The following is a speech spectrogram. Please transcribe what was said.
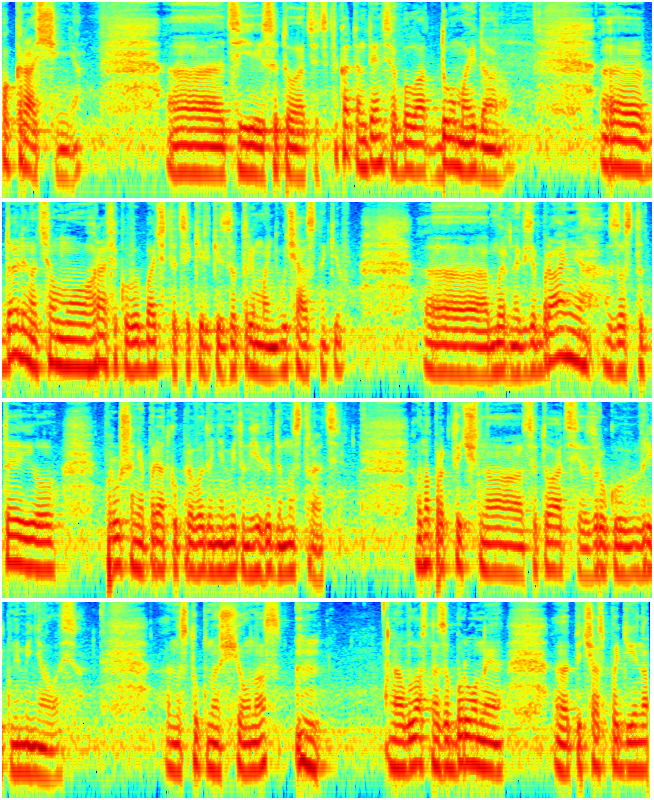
покращення цієї ситуації. Це така тенденція була до Майдану. Е, Далі на цьому графіку ви бачите це кількість затримань учасників е, мирних зібрань за статтею порушення порядку проведення мітингів і демонстрацій. Вона практично ситуація з року в рік не мінялася. Наступне, що у нас Е, власне заборони е, під час подій на,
